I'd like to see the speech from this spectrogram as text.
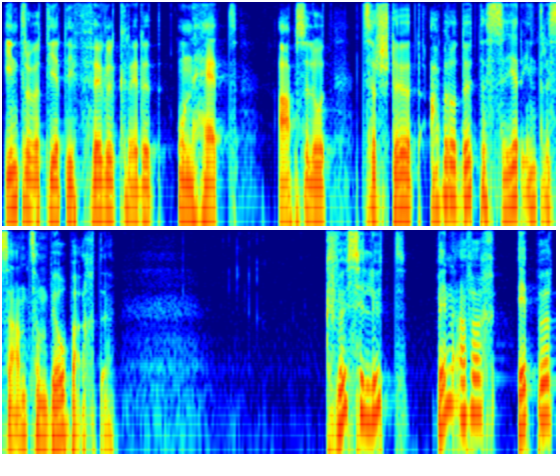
introvertierte Vögel geredet und hat absolut zerstört. Aber auch dort sehr interessant zum Beobachten. Gewisse Leute, wenn einfach jemand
